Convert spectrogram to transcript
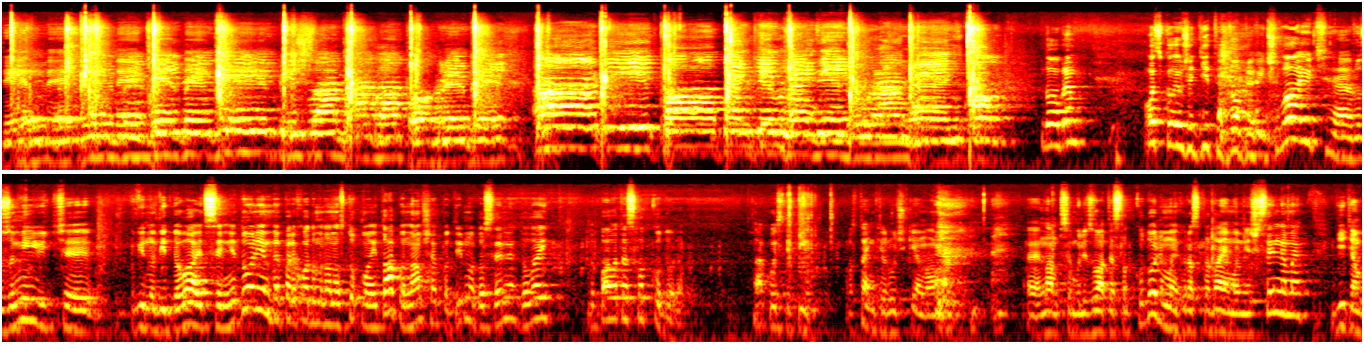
Дим, дим, дим, дим, дим, дим, дим, пішла баба по гриби, а дід попеньки в неділю раненько. Добре. Ось коли вже діти добре відчувають, е, розуміють, е, відповідно відбивають сильні долі, ми переходимо до наступного етапу, нам ще потрібно до сильних долей додати слабку долю. Так, ось такі простенькі ручки нам, е, нам символізувати слабку долю, ми їх розкладаємо між сильними. Дітям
